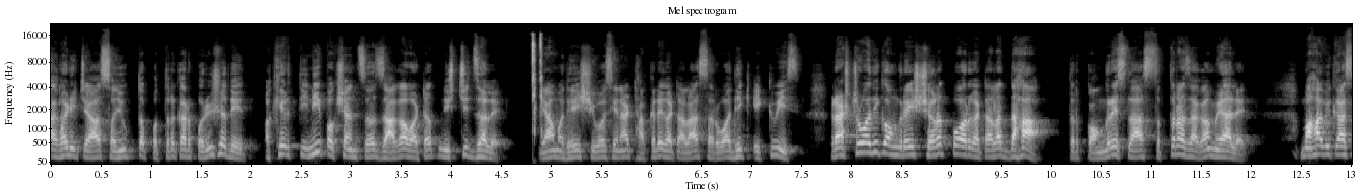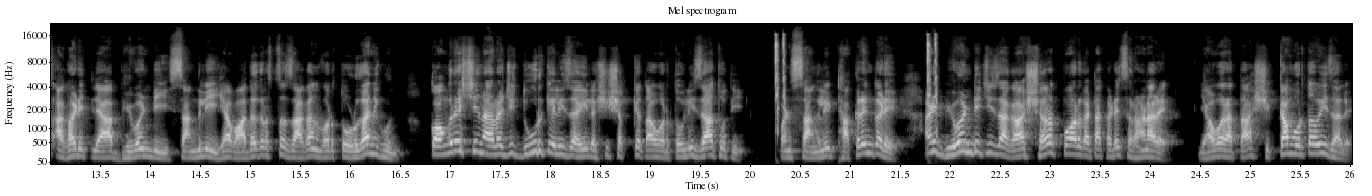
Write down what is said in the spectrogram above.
आघाडीच्या संयुक्त पत्रकार परिषदेत अखेर तिन्ही पक्षांचं जागा वाटप निश्चित झालंय. यामध्ये शिवसेना ठाकरे गटाला सर्वाधिक एकवीस राष्ट्रवादी काँग्रेस शरद पवार गटाला दहा तर काँग्रेसला सतरा जागा मिळाल्या महाविकास आघाडीतल्या भिवंडी सांगली या वादग्रस्त जागांवर तोडगा निघून काँग्रेसची नाराजी दूर केली जाईल अशी शक्यता वर्तवली जात होती. पण सांगली ठाकरेंकडे आणि भिवंडीची जागा शरद पवार गटाकडेच राहणार आहे. यावर आता शिक्कामोर्तबही झाले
